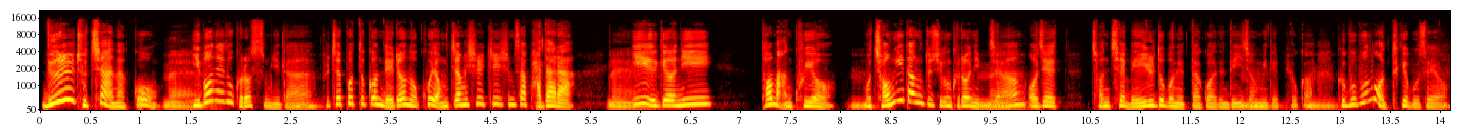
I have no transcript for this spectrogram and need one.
늘 좋지 않았고 네. 이번에도 그렇습니다. 음. 불체포 특권 내려놓고 영장 실질 심사 받아라. 네. 이 의견이 더 많고요. 음. 뭐 정의당도 지금 그런 입장. 네. 어제 전체 메일도 보냈다고 하던데 이정미 음. 대표가 음. 그 부분은 어떻게 보세요?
